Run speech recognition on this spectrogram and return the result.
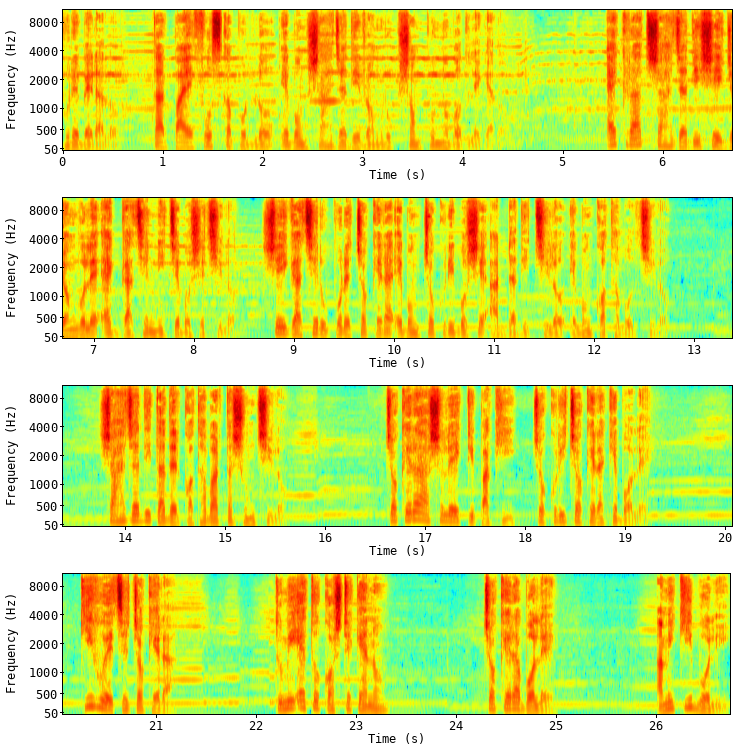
ঘুরে বেড়াল, তার পায়ে ফোসকা পড়ল এবং শাহজাদির রংরূপ সম্পূর্ণ বদলে গেল। এক রাত শাহজাদি সেই জঙ্গলে এক গাছের নিচে বসেছিল, সেই গাছের উপরে চকেরা এবং চকরি বসে আড্ডা দিচ্ছিল এবং কথা বলছিল। শাহজাদি তাদের কথাবার্তা শুনছিল। চকেরা আসলে একটি পাখি, চকরি চকেরাকে বলে। কি হয়েছে চকেরা তুমি এত কষ্টে কেন? চকেরা বলে, আমি কি বলি?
